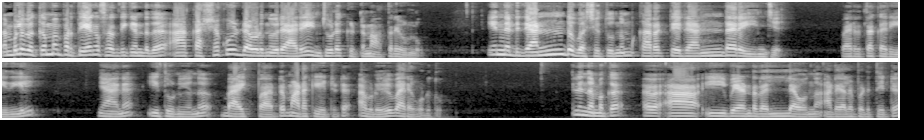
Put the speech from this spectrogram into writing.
നമ്മൾ വെക്കുമ്പോൾ പ്രത്യേകം ശ്രദ്ധിക്കേണ്ടത് ആ കഷക്കുഴിയുടെ അവിടെ നിന്ന് ഒരു അര ഇഞ്ച് കൂടെ കിട്ടണം അത്രേ ഉള്ളൂ. എന്നിട്ട് രണ്ട് വശത്തുനിന്നും കറക്റ്റ് രണ്ടര ഇഞ്ച് വരത്തക്ക രീതിയിൽ ഞാൻ ഈ തുണിയൊന്ന് ബാക്ക് പാർട്ട് മടക്കിയിട്ടിട്ട് അവിടെ ഒരു വര കൊടുത്തു. ഇനി നമുക്ക് ആ ഈ വേണ്ടതെല്ലാം ഒന്ന് അടയാളപ്പെടുത്തിയിട്ട്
